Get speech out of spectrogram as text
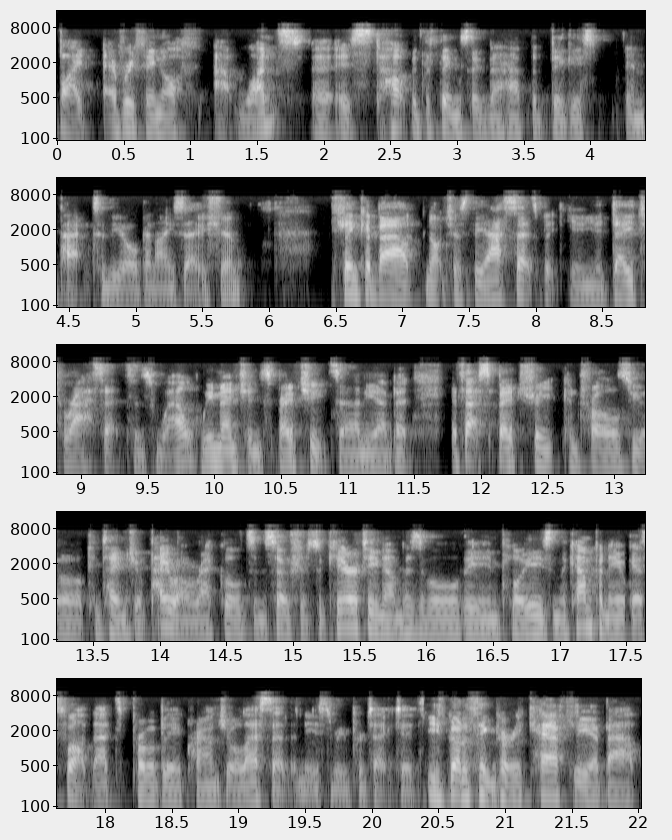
bite everything off at once. Uh, start with the things that are going to have the biggest impact to the organization. Think about not just the assets, but you know, your data assets as well. We mentioned spreadsheets earlier, but if that spreadsheet controls your contains your payroll records and social security numbers of all the employees in the company, guess what? That's probably a crown jewel asset that needs to be protected. You've got to think very carefully about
